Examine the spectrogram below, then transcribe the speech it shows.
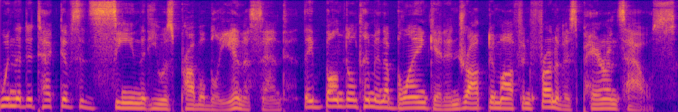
When the detectives had seen that he was probably innocent, they bundled him in a blanket and dropped him off in front of his parents' house.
